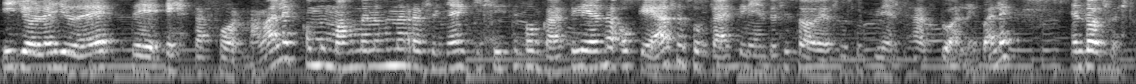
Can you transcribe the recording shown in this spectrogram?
y yo le ayudé de esta forma, ¿vale? Es como más o menos una reseña de qué hiciste con cada cliente o qué haces con cada cliente si todavía son tus clientes actuales, ¿vale? Entonces,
